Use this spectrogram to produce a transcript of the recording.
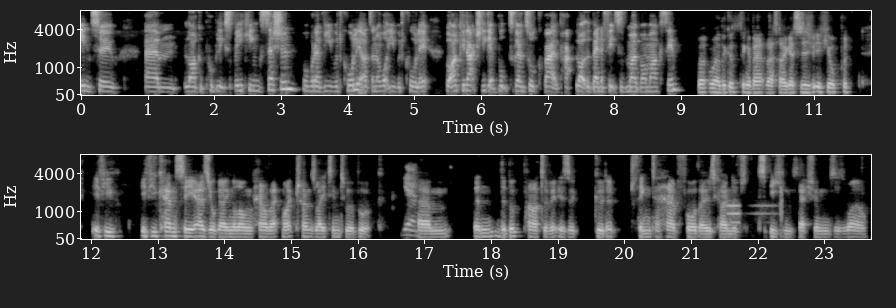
into um, like a public speaking session or whatever you would call it. I don't know what you would call it, but I could actually get booked to go and talk about like the benefits of mobile marketing. Well, well, the good thing about that, I guess, is if, if you're put, if you if you can see as you're going along how that might translate into a book, Yeah, um, then the book part of it is a good uh, thing to have for those kind of speaking sessions as well,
